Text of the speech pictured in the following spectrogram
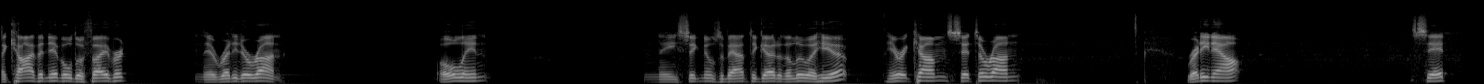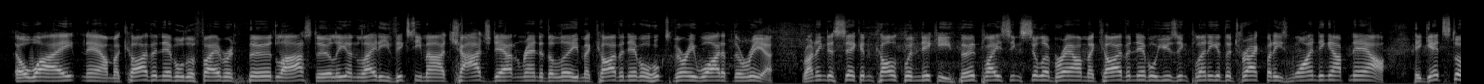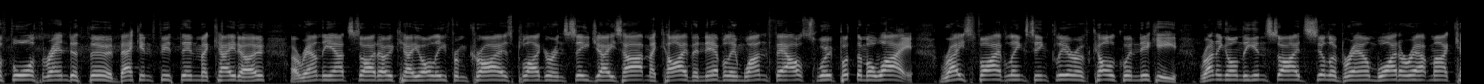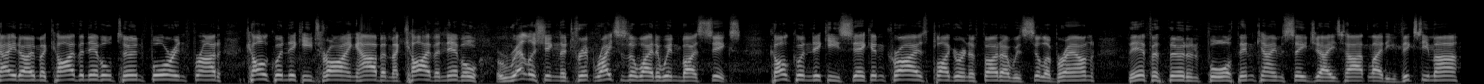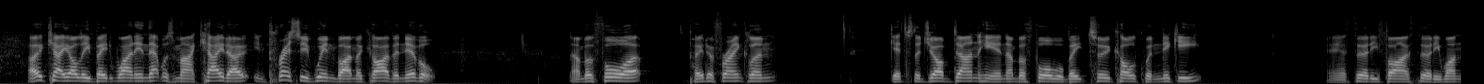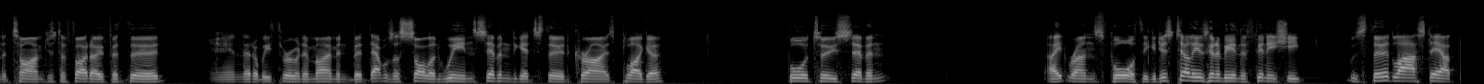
McIver Neville, the favourite. They're ready to run. All in. The signal's about to go to the lure here. Here it comes, set to run. Ready now. Set away. Now, McIver Neville, the favourite, third last early, and Lady Viximar charged out and ran to the lead. McIver Neville hooks very wide at the rear. Running to second, Colquhoun Nicky. Third placing, Cilla Brown. McIver Neville using plenty of the track, but he's winding up now. He gets to fourth, ran to third. Back in fifth, then Mikado. Around the outside, OK Ollie from Cryers Plugger and CJ's Heart. McIver Neville in one foul swoop, put them away. Race five lengths in clear of Colquhoun Nicky. Running on the inside, Cilla Brown. Wider out, Mikado. McIver Neville turned four in front. Colquhoun Nicky trying hard, but McIver Neville relishing the trip. Races away to win by six. Colquhoun Nicky second. Cryers Plugger in a photo with Cilla Brown. There for third and fourth. Then came CJ's Heart Lady Viximar. OK, Ollie beat one in. That was Mikado. Impressive win by McIver Neville. Number four, Peter Franklin gets the job done here. Number four will beat two, Colquhoun Nicky. And 35-31 the time. Just a photo for third. And that'll be through in a moment. But that was a solid win. Seven gets third, Cryers Plugger. Four, two, seven. Eight runs fourth. You could just tell he was going to be in the finish. He was third last out.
